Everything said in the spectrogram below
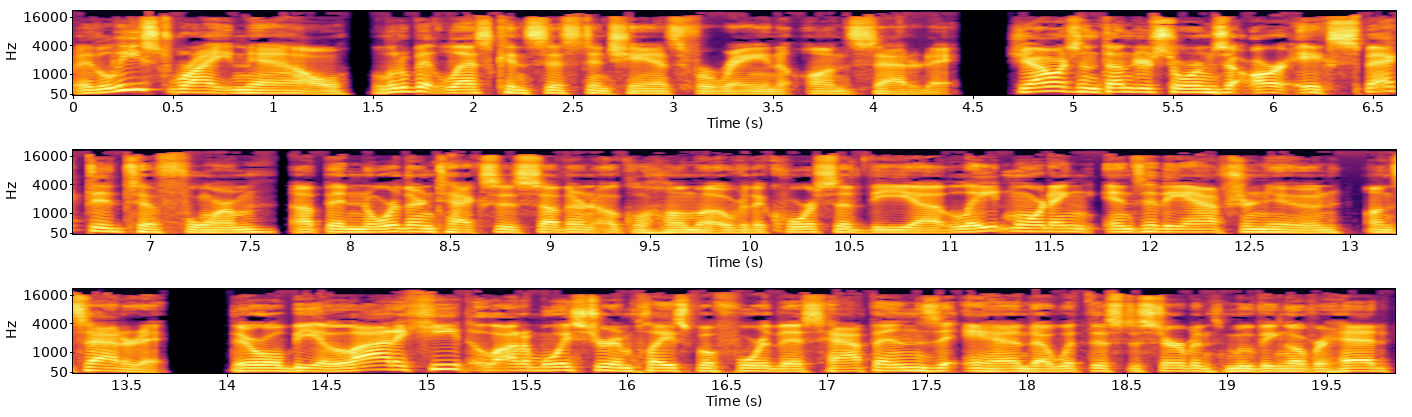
at least right now, a little bit less consistent chance for rain on Saturday. Showers and thunderstorms are expected to form up in northern Texas, southern Oklahoma over the course of the uh, late morning into the afternoon on Saturday. There will be a lot of heat, a lot of moisture in place before this happens. And uh, with this disturbance moving overhead,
